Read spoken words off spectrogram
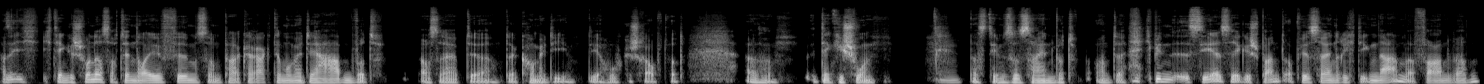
Also ich, ich denke schon, dass auch der neue Film so ein paar Charaktermomente haben wird, außerhalb der, der Comedy, die ja hochgeschraubt wird. Also denke ich schon, Mhm. dass dem so sein wird. Und äh, ich bin sehr, sehr gespannt, ob wir seinen richtigen Namen erfahren werden.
